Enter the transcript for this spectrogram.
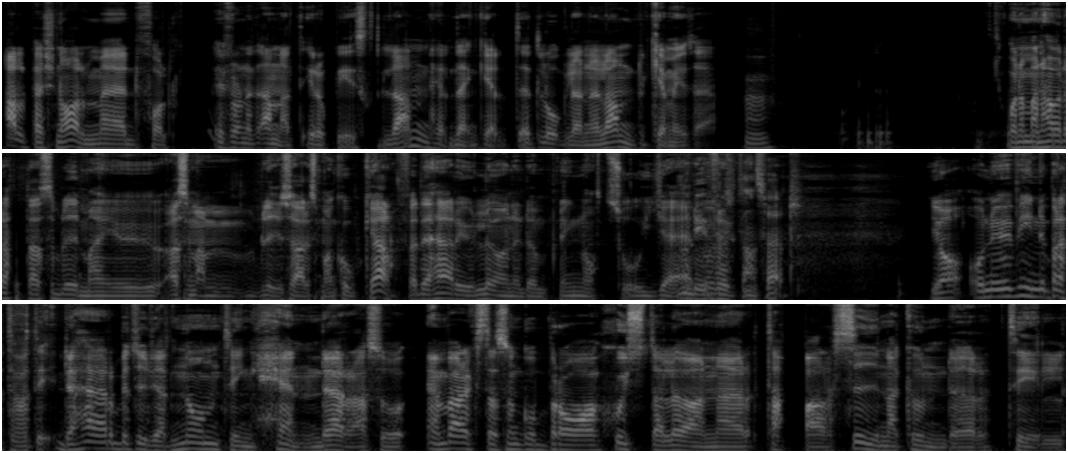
all personal med folk från ett annat europeiskt land helt enkelt. Ett låglöneland kan man ju säga. Mm. Och när man hör detta så blir man ju, alltså man blir så arg som man kokar. För det här är ju lönedumpning något så Men det är jävligt. fruktansvärt. Ja, och nu är vi inne på detta för att det här betyder att någonting händer. Alltså en verkstad som går bra, schyssta löner, tappar sina kunder till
